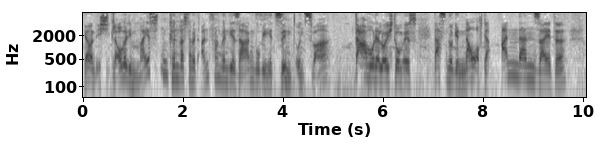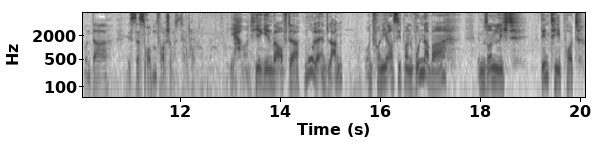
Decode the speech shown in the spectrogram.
Ja, und ich glaube, die meisten können was damit anfangen, wenn wir sagen, wo wir jetzt sind. Und zwar da, wo der Leuchtturm ist. Das nur genau auf der anderen Seite. Und da ist das Robbenforschungszentrum. Ja, und hier gehen wir auf der Mole entlang. Und von hier aus sieht man wunderbar im Sonnenlicht den Teepot,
